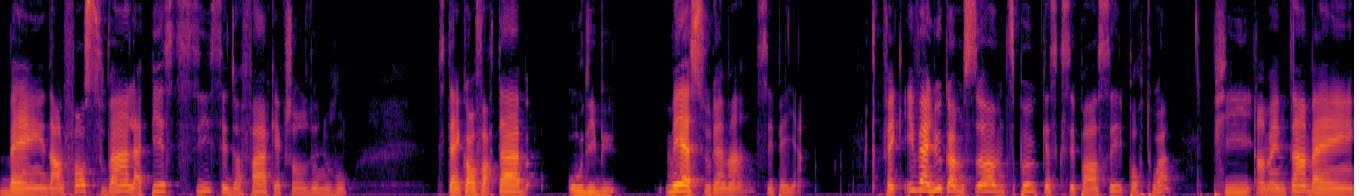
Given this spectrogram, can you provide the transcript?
ben dans le fond, souvent, la piste ici, c'est de faire quelque chose de nouveau. C'est inconfortable au début, mais assurément, c'est payant. Fait qu'évalue comme ça un petit peu qu'est-ce qui s'est passé pour toi. Puis en même temps, ben,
